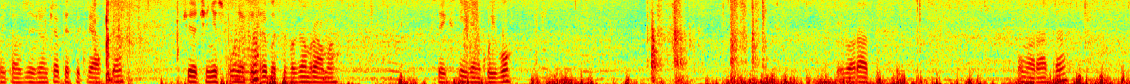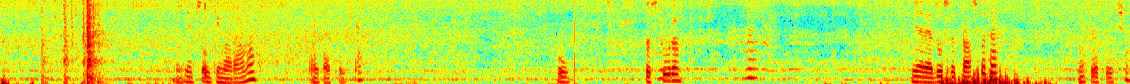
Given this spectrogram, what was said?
Uitați, deja începe să crească, ceea ce ne spune că trebuie să băgăm rama, să extindem cuibul. Și vă arăt cum arată. Vedeți ultima ramă. Uitați aici. Cu păstură. Nereadusă proaspătă. Uitați aici.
